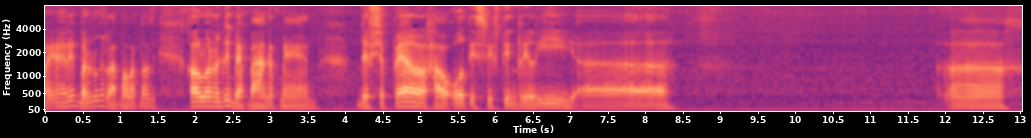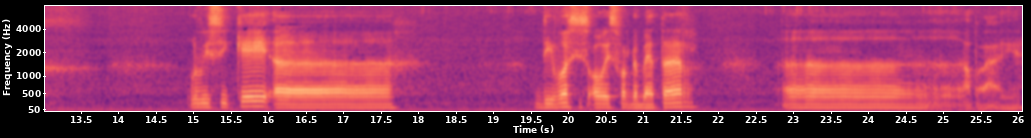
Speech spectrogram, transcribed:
Paling akhirnya baru denger lah Mamat dong kalau luar negeri banyak banget man Dave Chappelle How Old Is 15 Really uh, uh, Louis C.K. Uh, divorce is always for the better. Uh, apa lagi ya?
